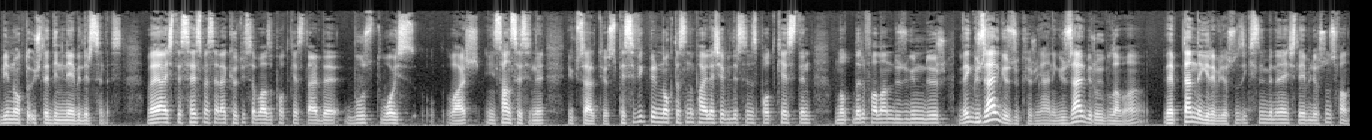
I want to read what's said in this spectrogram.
1.3 ile dinleyebilirsiniz. Veya işte ses mesela kötüyse bazı podcastlerde Boost Voice var. İnsan sesini yükseltiyor. Spesifik bir noktasını paylaşabilirsiniz. Podcast'in notları falan düzgündür ve güzel gözükür. Yani güzel bir uygulama. Web'ten de girebiliyorsunuz. İkisini birine eşleyebiliyorsunuz falan.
